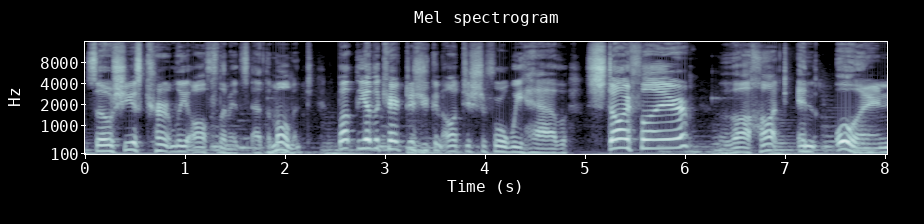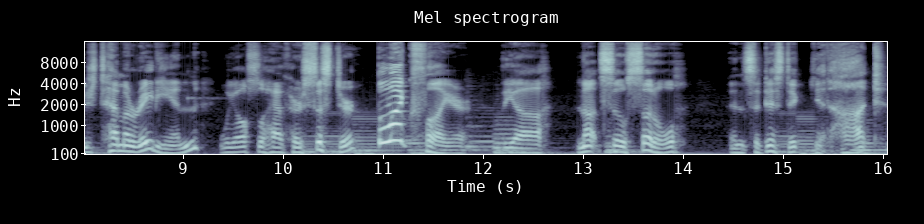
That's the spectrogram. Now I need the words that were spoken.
so she is currently off limits at the moment. But the other characters you can audition for, we have Starfire, the hot and orange Tamaranean. We also have her sister, Blackfire, the, uh, not so subtle and sadistic, yet hot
